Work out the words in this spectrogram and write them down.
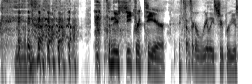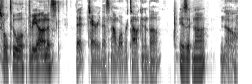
It's a new secret tier. It sounds like a really super useful tool, to be honest. That Terry, that's not what we're talking about. Is it not? No.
